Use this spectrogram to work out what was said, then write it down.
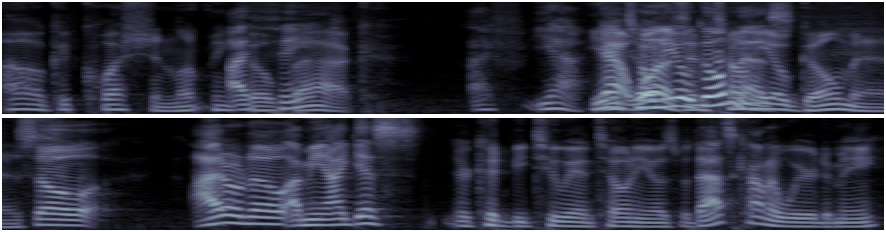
Oh, good question. Let me I go think- back. I f- yeah, Yeah, Antonio Gomez. Antonio Gomez. So I don't know. I mean, I guess there could be two Antonios, but that's kind of weird to me.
